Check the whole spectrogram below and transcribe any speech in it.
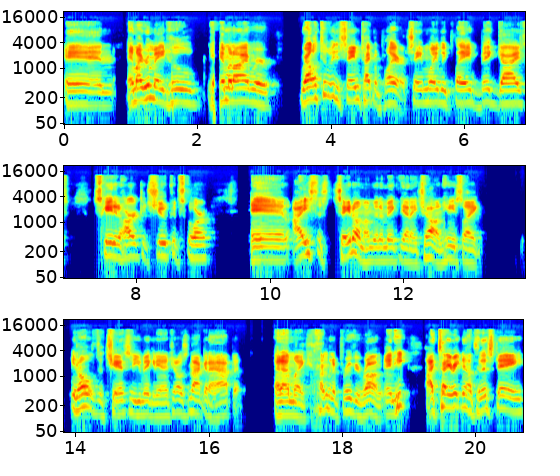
and and my roommate, who him and I were relatively the same type of player, same way we played, big guys, skated hard, could shoot, could score. And I used to say to him, I'm going to make the NHL. And he's like, you know, the chances of you making the NHL is not going to happen. And I'm like, I'm going to prove you wrong. And he, I tell you right now, to this day,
